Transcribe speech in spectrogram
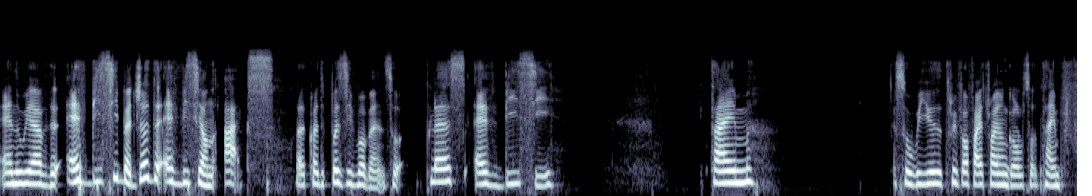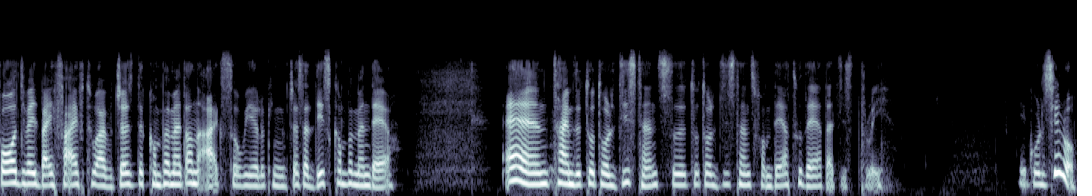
And we have the FBC, but just the FBC on x, that create a positive moment. So plus FBC time, so we use a 3, 4, 5 triangle, so time 4 divided by 5 to have just the complement on x. So we are looking just at this complement there. And time the total distance, so the total distance from there to there, that is 3 equals 0.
